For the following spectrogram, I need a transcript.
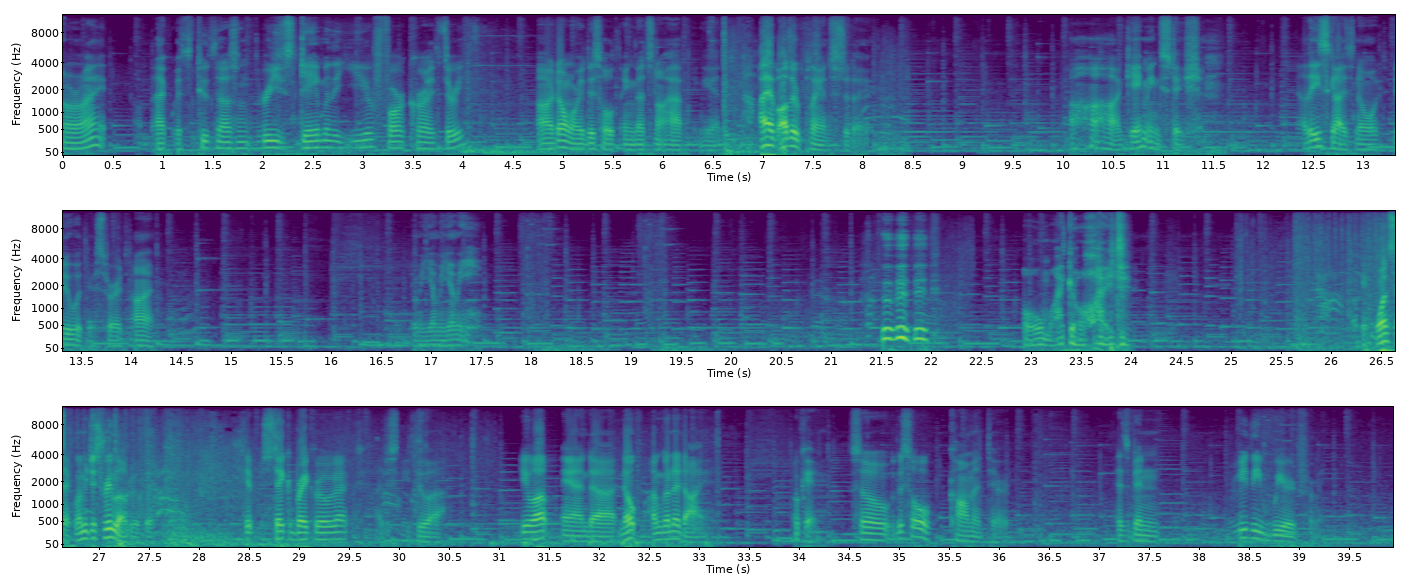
Alright, I'm back with 2003's Game of the Year, Far Cry 3. Uh, don't worry, this whole thing, that's not happening again. I have other plans today. Ah, gaming station. Now these guys know what to do with their spare time. Yummy, yummy, yummy. oh my god. Okay, one sec, let me just reload real quick. Just take a break real quick. I just need to uh, heal up, and uh, nope, I'm gonna die. Okay, so this whole commentary has been really weird for me.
